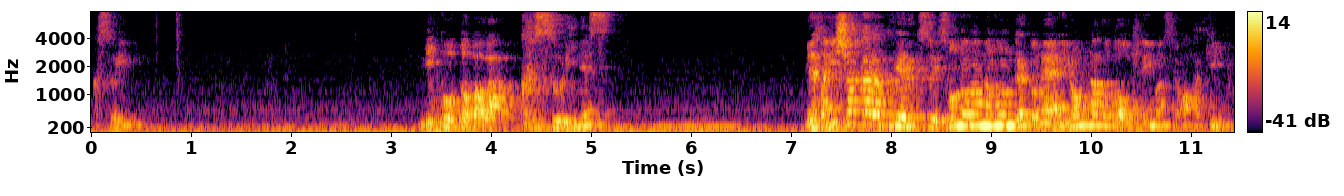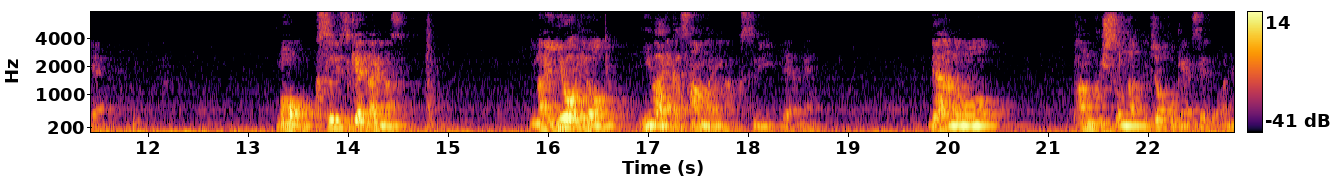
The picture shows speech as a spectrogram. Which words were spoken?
薬。御言葉は薬です。皆さん医者からくれる薬そのまま飲んでるとねいろんなこと起きていますよ。はっきり言って。もう薬漬けになります。今医療費の2割か3割が薬だよね。であのパンクしそうになってるでしょ？保険制度がね。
